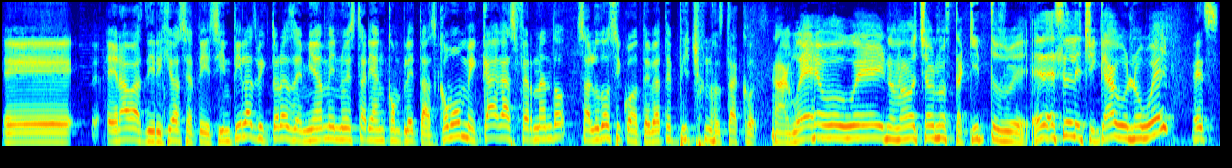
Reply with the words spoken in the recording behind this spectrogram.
Eh, era dirigido hacia ti. Sin ti las victorias de Miami no estarían completas. ¿Cómo me cagas, Fernando? Saludos y cuando te vea te picho unos tacos. Ah, huevo, güey. Nos vamos a echar unos taquitos, güey. Es el de Chicago, ¿no, güey? Es...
